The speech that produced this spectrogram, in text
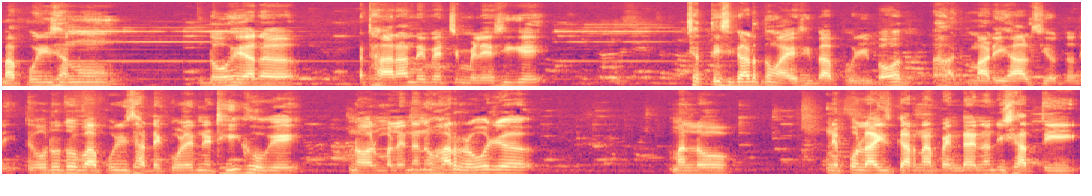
ਬਾਪੂ ਜੀ ਸਾਨੂੰ 2018 ਦੇ ਵਿੱਚ ਮਿਲੇ ਸੀਗੇ। ਛੱਤੀਸਗੜ੍ਹ ਤੋਂ ਆਏ ਸੀ ਬਾਪੂ ਜੀ, ਬਹੁਤ ਹਾ- ਮਾੜੀ ਹਾਲ ਸੀ ਉਦੋਂ ਦੀ। ਤੇ ਉਦੋਂ ਤੋਂ ਬਾਪੂ ਜੀ ਸਾਡੇ ਕੋਲੇ ਨੇ ਠੀਕ ਹੋ ਗਏ। ਨਾਰਮਲ ਇਹਨਾਂ ਨੂੰ ਹਰ ਰੋਜ਼ ਮੰਨ ਲਓ ਨਿਪੋਲਾਈਜ਼ ਕਰਨਾ ਪੈਂਦਾ, ਇਹਨਾਂ ਦੀ ਛਾਤੀ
